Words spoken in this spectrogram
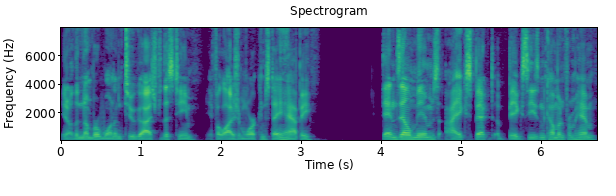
you know, the number one and two guys for this team if Elijah Moore can stay happy. Denzel Mims, I expect a big season coming from him.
